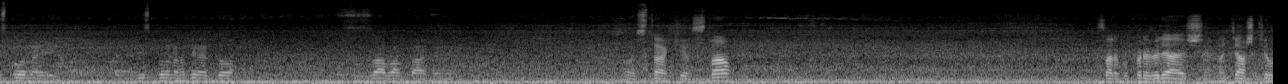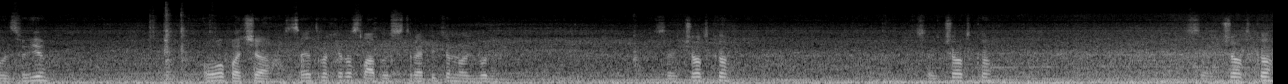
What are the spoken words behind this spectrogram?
2,5 2,5 години до завантаження. Ось так я став. Зараз поперевіряю ще натяжки лицевів. Опача, це я трохи розслабився, треба підтягнути буде. Все чітко. Все чітко. Все чітко.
